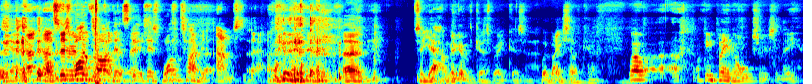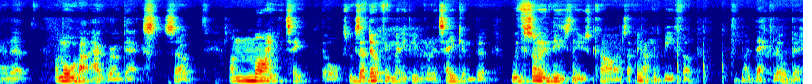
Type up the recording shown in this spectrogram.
Yeah, that, there's one time. There's, conversation. there's one time in Amsterdam. um, so yeah, I'm gonna go with Cursebreakers. What about yourself, Kev? Well, uh, I've been playing the orcs recently, and uh, I'm all about aggro decks, so I might take the orcs because I don't think many people are going to take them. But with some of these new cards, I think I could beef up my deck a little bit.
